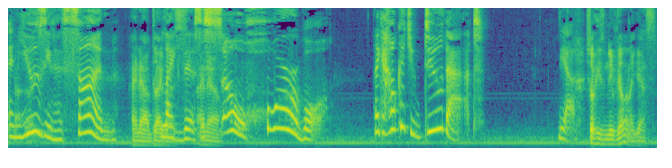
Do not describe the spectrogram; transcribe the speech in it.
And uh, using his son I know, Douglas. like this is so horrible. Like, how could you do that? Yeah. So he's a new villain, I guess.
